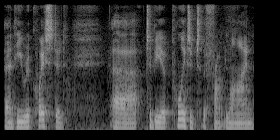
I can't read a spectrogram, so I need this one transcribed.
and he requested uh, to be appointed to the front line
